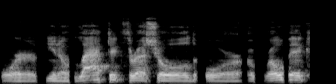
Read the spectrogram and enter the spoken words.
or, you know, lactic threshold or aerobic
